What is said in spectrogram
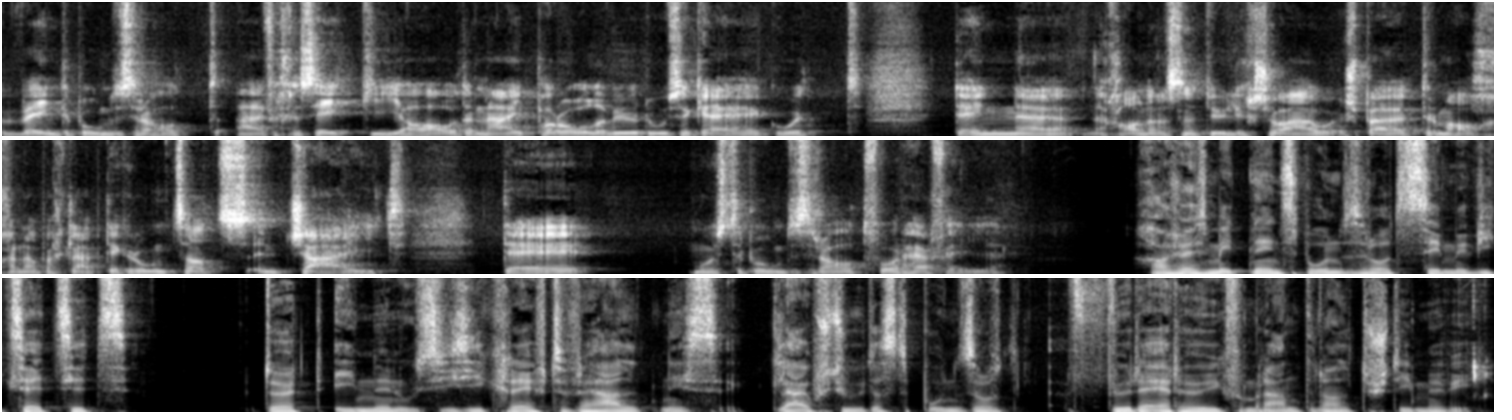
wenn der Bundesrat einfach eine Säcke Ja- oder Nein-Parole würde rausgeben gut, dann äh, kann er das natürlich schon auch später machen. Aber ich glaube, der Grundsatzentscheid, der muss der Bundesrat vorher fällen. Kannst du uns mitnehmen ins Bundesratszimmer? Wie sieht es jetzt dort innen aus? Wie sind Kräfteverhältnisse? Glaubst du, dass der Bundesrat für eine Erhöhung vom Rentenalter stimmen wird?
